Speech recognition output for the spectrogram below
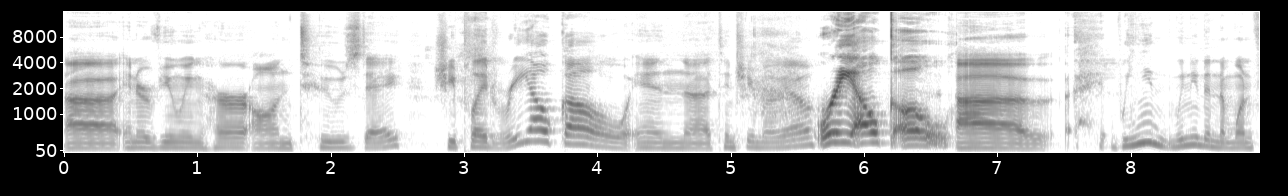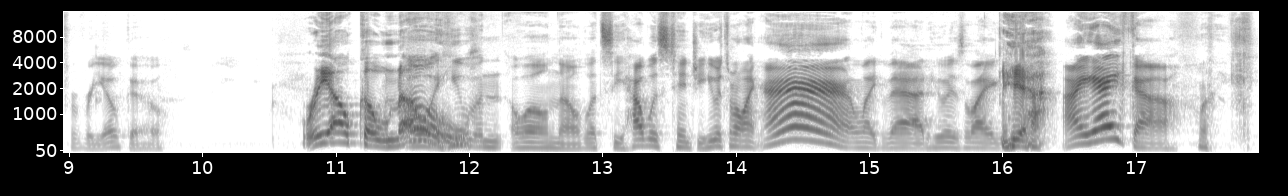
uh, interviewing her on Tuesday. She played Ryoko in uh, Tenchi Muyo. Ryoko, Uh, we need we need a one for Ryoko. Ryoko, no. Oh, he well. No, let's see. How was Tenchi? He was more like ah, like that. He was like yeah. Ayeka, like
